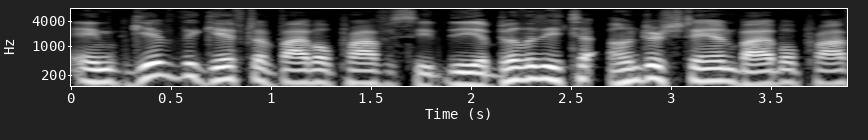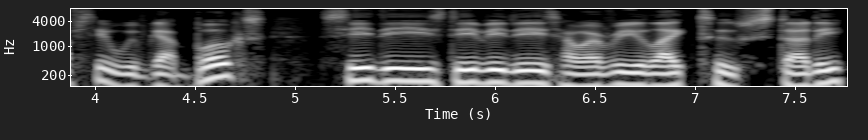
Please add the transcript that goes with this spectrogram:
and give the gift of Bible prophecy, the ability to understand Bible prophecy. We've got books, CDs, DVDs, however you like to study.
